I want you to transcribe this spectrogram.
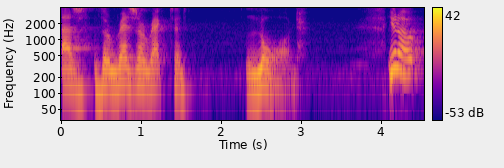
as the resurrected Lord. You know,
